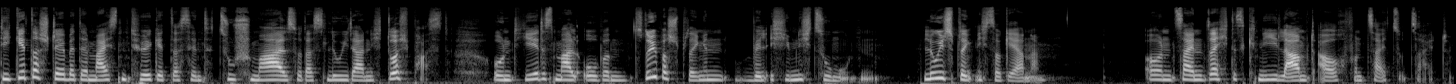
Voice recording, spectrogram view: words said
Die Gitterstäbe der meisten Türgitter sind zu schmal, sodass Louis da nicht durchpasst. Und jedes Mal oben drüber springen will ich ihm nicht zumuten. Louis springt nicht so gerne. Und sein rechtes Knie lahmt auch von Zeit zu Zeit.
